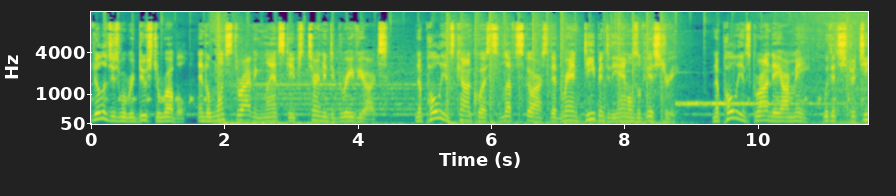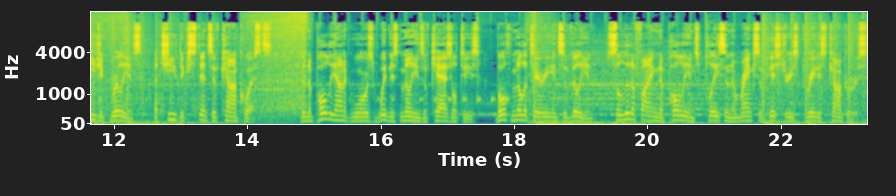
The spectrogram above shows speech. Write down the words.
Villages were reduced to rubble, and the once thriving landscapes turned into graveyards. Napoleon's conquests left scars that ran deep into the annals of history. Napoleon's Grande Armée, with its strategic brilliance, achieved extensive conquests. The Napoleonic Wars witnessed millions of casualties, both military and civilian, solidifying Napoleon's place in the ranks of history's greatest conquerors.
